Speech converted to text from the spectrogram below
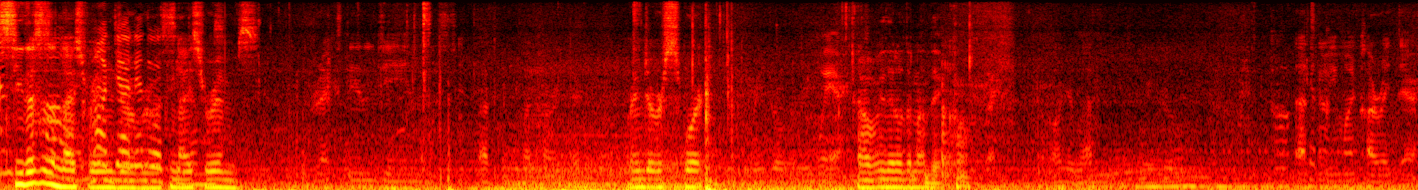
See, this is a nice Range Rover with nice rims. Range Rover Sport. Where? Oh, we little not cool. That's gonna be my car right there.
